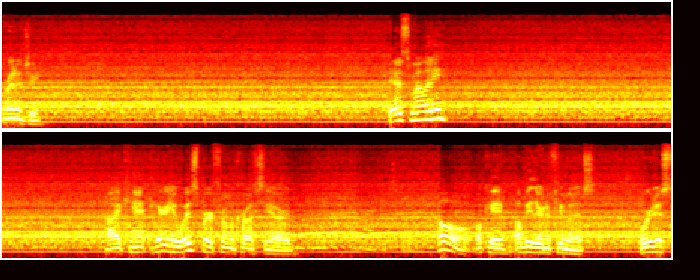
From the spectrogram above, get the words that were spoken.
Renogy. Yes, Melanie? I can't hear you whisper from across the yard. Oh, okay. I'll be there in a few minutes. We're just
